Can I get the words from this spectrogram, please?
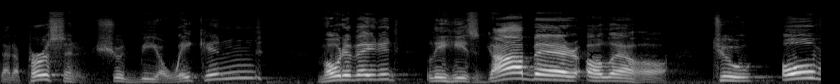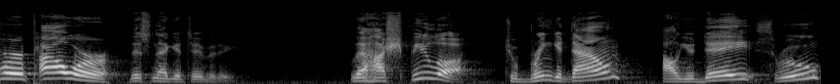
that a person should be awakened, motivated, lihisgaber oleho, to overpower this negativity. Lehashpila, to bring it down, al yudei, through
